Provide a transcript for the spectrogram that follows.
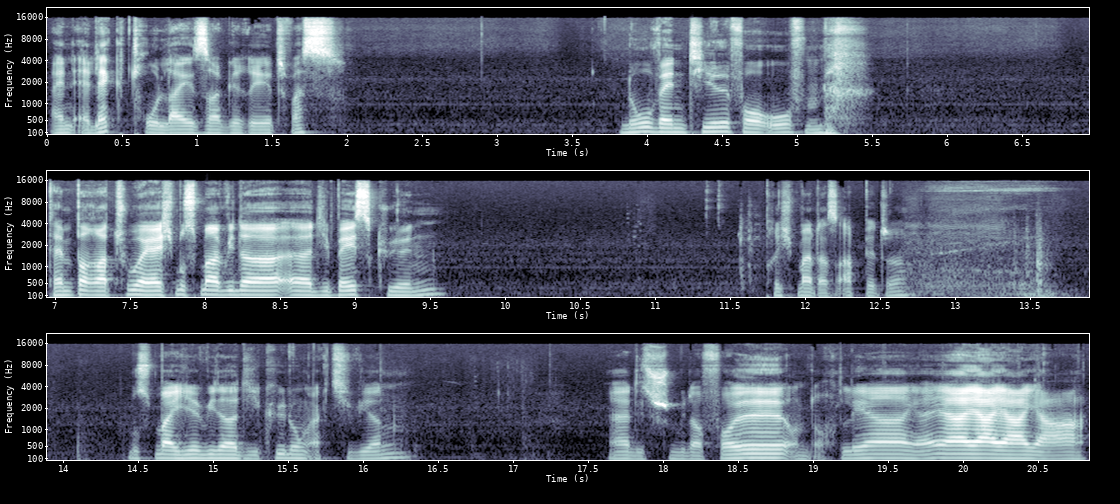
Ein Elektrolyser-Gerät, was? No Ventil vor Ofen. Temperatur, ja, ich muss mal wieder äh, die Base kühlen. Brich mal das ab, bitte. Muss mal hier wieder die Kühlung aktivieren. Ja, die ist schon wieder voll und auch leer. Ja, ja, ja, ja, ja.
